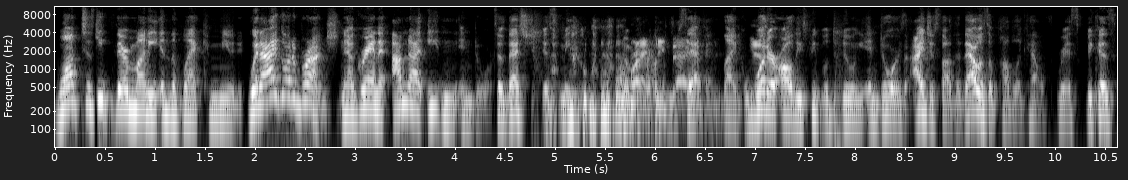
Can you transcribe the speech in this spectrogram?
want to keep their money in the black community. When I go to brunch, now granted, I'm not eating indoors, so that's just me. right, exactly. Seven. Like, yeah. what are all these people doing indoors? I just thought that that was a public health risk because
